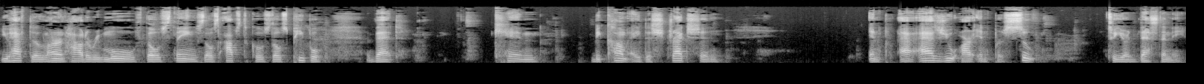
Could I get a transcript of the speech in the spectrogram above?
you have to learn how to remove those things, those obstacles, those people that can become a distraction in, as you are in pursuit to your destiny.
